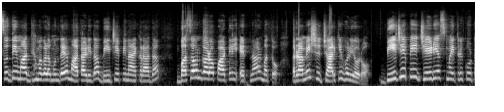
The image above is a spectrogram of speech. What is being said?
ಸುದ್ದಿ ಮಾಧ್ಯಮಗಳ ಮುಂದೆ ಮಾತಾಡಿದ ಬಿಜೆಪಿ ನಾಯಕರಾದ ಬಸವನಗೌಡ ಪಾಟೀಲ್ ಯತ್ನಾಳ್ ಮತ್ತು ರಮೇಶ್ ಜಾರಕಿಹೊಳಿ ಅವರು, ಬಿಜೆಪಿ ಜೆಡಿಎಸ್ ಮೈತ್ರಿಕೂಟ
